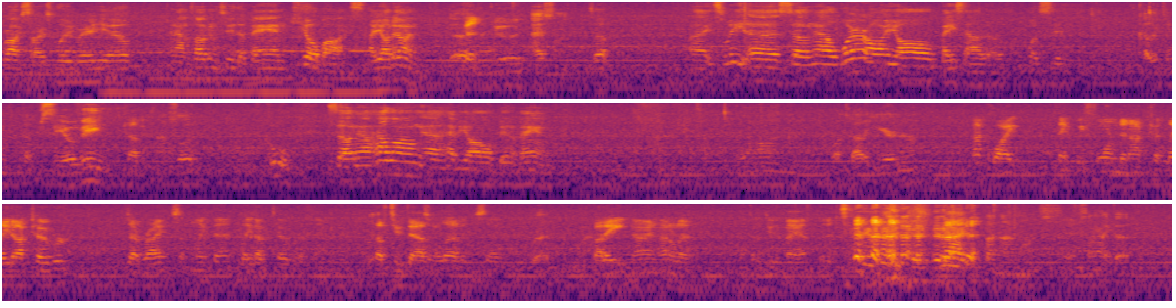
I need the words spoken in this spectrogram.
Rockstars Glued Radio, and I'm talking to the band Killbox. How y'all doing? Good. Good. Excellent. What's up? All right, sweet. Uh, so now, where are y'all based out of? What city? Covington. COV. Covington. Absolutely. Cool. So now, how long uh, have y'all been a band? Going on, what, about a year now? Not quite. I think we formed in Octo- late October. Is that right? Something like that? Late October, I think, of 2011. So Right. About eight, nine. I don't know. I'm not gonna do the math, but it's Right. About nine months. yeah, Something like that.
